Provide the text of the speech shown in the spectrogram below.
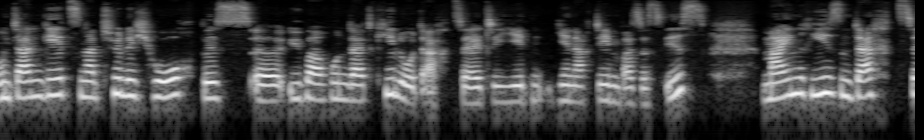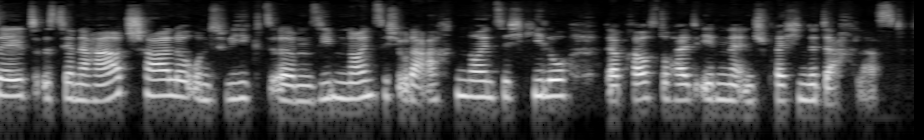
Und dann geht's natürlich hoch bis äh, über 100 Kilo Dachzelte, je, je nachdem, was es ist. Mein Riesendachzelt ist ja eine Hartschale und wiegt ähm, 97 oder 98 Kilo. Da brauchst du halt eben eine entsprechende Dachlast.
